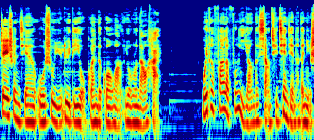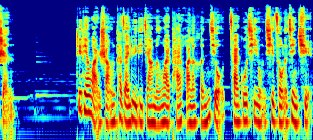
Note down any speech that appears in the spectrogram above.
这一瞬间，无数与绿地有关的过往涌入脑海。维特发了疯一样的想去见见他的女神。这天晚上，他在绿地家门外徘徊了很久，才鼓起勇气走了进去。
